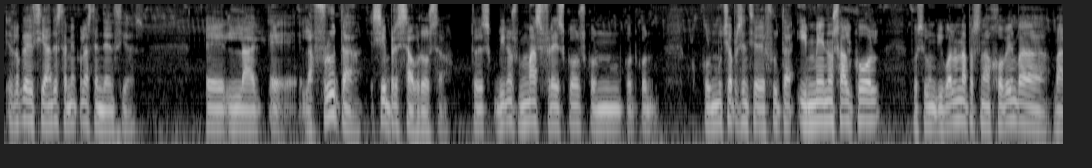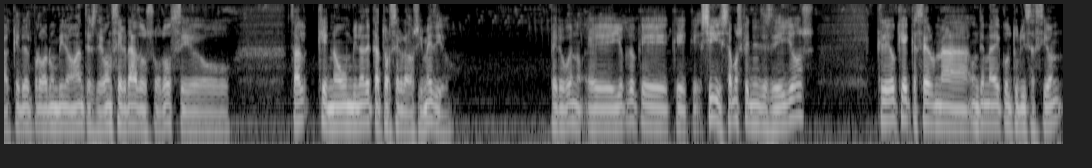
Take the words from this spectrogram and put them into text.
es lo que decía antes también con las tendencias. Eh, la, eh, la, fruta siempre es sabrosa. Entonces, vinos más frescos, con, con, con, mucha presencia de fruta y menos alcohol, pues igual una persona joven va, va, a querer probar un vino antes de 11 grados o 12 o tal, que no un vino de 14 grados y medio. Pero bueno, eh, yo creo que, sí, estamos pendientes de ellos creo que hay que hacer un tema de culturización,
